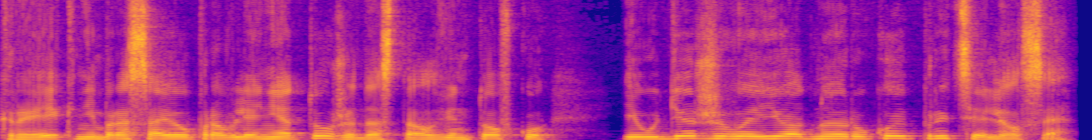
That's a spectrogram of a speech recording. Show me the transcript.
Крейг, не бросая управления, тоже достал винтовку и, удерживая ее одной рукой, прицелился.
